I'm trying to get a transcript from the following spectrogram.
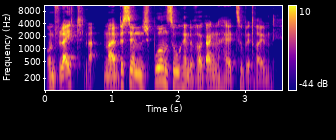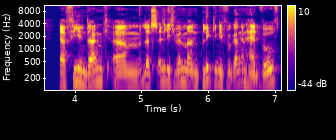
und vielleicht mal ein bisschen Spurensuche in der Vergangenheit zu betreiben. Ja, vielen Dank. Ähm, letztendlich, wenn man einen Blick in die Vergangenheit wirft,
